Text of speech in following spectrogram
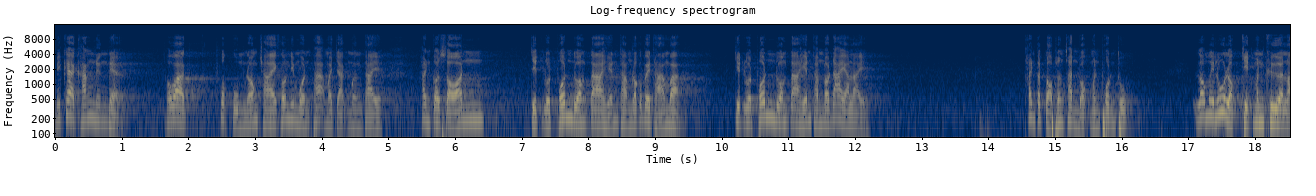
มีแค่ครั้งหนึ่งเนี่ยเพราะว่าพวกกลุ่มน้องชายเขานิมนต์พระมาจากเมืองไทย ท่านก็สอนจิตหลุดพ้นดวงตาเห็นธรรมเราก็ไปถามว่า จิตหลุดพ้นดวงตาเห็นธรรมเราได้อะไร ท่านก็ตอบสั้นๆ บอกมันพ้นทุกข์เราไม่รู้หรอกจิตมันคืออะไร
